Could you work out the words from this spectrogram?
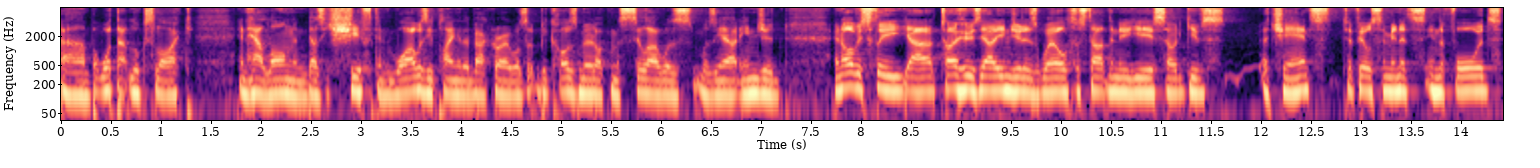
Um, but what that looks like and how long and does he shift and why was he playing in the back row? Was it because Murdoch Masila was was out injured? And obviously uh, Tohu's out injured as well to start the new year, so it gives a chance to fill some minutes in the forwards.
